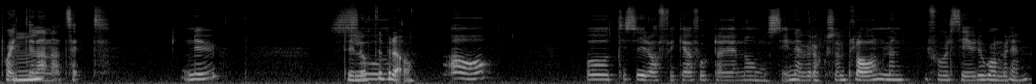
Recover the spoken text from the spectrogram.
På ett Mm. eller annat sätt. Nu. Det så- låter bra. Ja. Och till Sydafrika fortare än någonsin är väl också en plan, men vi får väl se hur det går med den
